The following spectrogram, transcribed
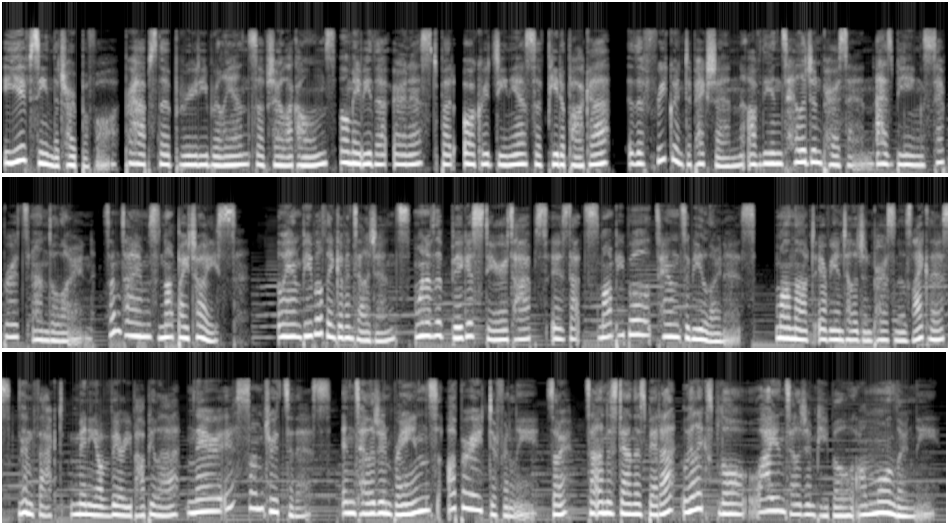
You've seen the trope before, perhaps the broody brilliance of Sherlock Holmes, or maybe the earnest but awkward genius of Peter Parker. The frequent depiction of the intelligent person as being separate and alone, sometimes not by choice. When people think of intelligence, one of the biggest stereotypes is that smart people tend to be loners. While not every intelligent person is like this, in fact, many are very popular, there is some truth to this. Intelligent brains operate differently. So, to understand this better, we'll explore why intelligent people are more lonely.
